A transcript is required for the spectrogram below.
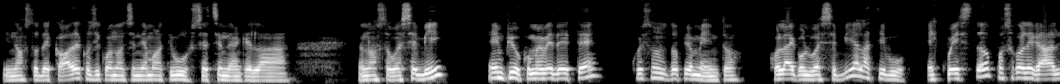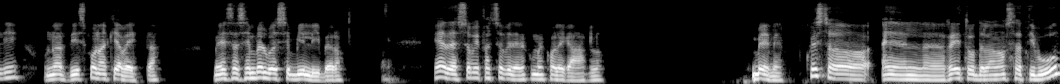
il nostro decoder, così quando accendiamo la TV si accende anche la, la nostra USB e in più come vedete questo è uno sdoppiamento, collego l'USB alla TV e questo posso collegargli un hard disk una chiavetta, mi resta sempre l'USB libero e adesso vi faccio vedere come collegarlo. Bene, questo è il retro della nostra TV.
